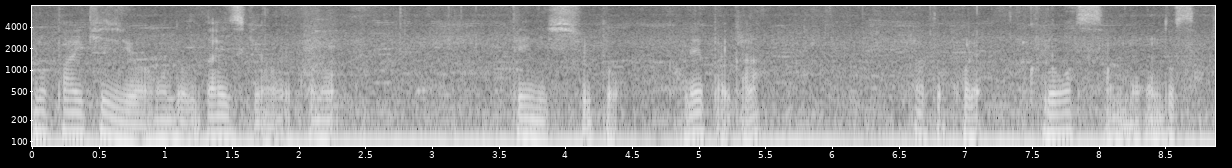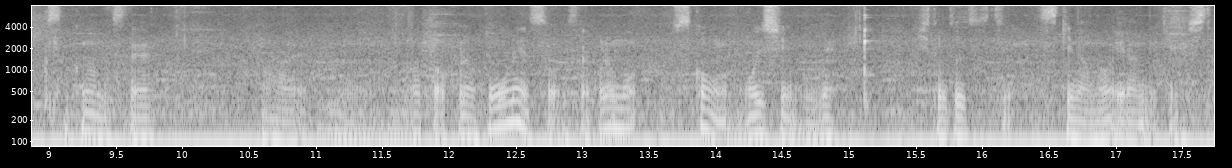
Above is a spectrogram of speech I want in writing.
このパイ生地は本当大好きなのでこのデニッシュとカレーパイかな。あとこれクロワッサンも本当サクサクなんですね。はい。あとはこれはほうれん草ですね。これもスコーン美味しいんでね。一つずつ好きなのを選んできました。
